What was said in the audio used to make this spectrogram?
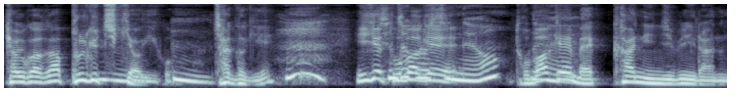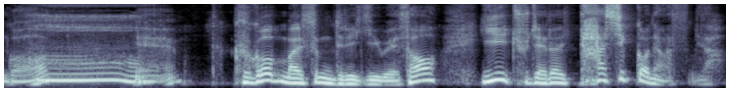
결과가 불규칙적이고 음. 자극이 이게 도박의. 도박의 네. 메커니즘이라는 거. 어. 예. 그것 말씀드리기 위해서 이 주제를 다시 꺼내왔습니다.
